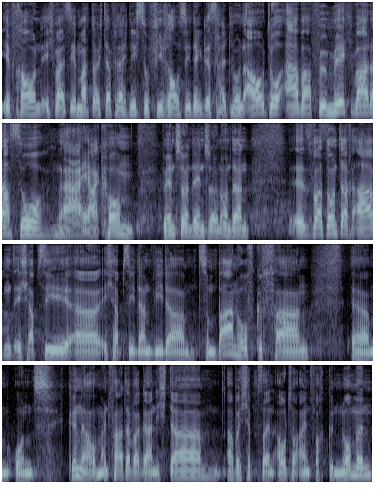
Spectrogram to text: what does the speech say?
ihr Frauen, ich weiß, ihr macht euch da vielleicht nicht so viel raus, ihr denkt, es ist halt nur ein Auto, aber für mich war das so, naja, komm, wenn schon, denn schon. Und dann, es war Sonntagabend, ich habe sie, äh, hab sie dann wieder zum Bahnhof gefahren ähm, und Genau, mein Vater war gar nicht da, aber ich habe sein Auto einfach genommen.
